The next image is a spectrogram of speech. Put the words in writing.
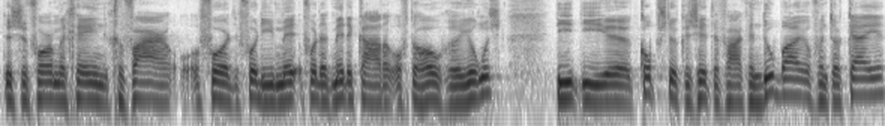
Dus ze vormen geen gevaar voor, voor, die, voor dat middenkader of de hogere jongens. Die, die eh, kopstukken zitten vaak in Dubai of in Turkije.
